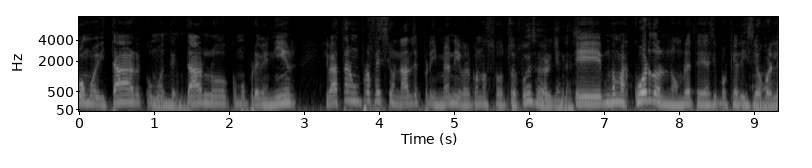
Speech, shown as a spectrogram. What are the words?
cómo evitar, cómo Mm. detectarlo, cómo prevenir. Y va a estar un profesional de primer nivel con ¿Se nosotros. puede saber quién es? Eh, no me acuerdo el nombre, te voy a decir por qué Eliseo. Ah. porque él,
